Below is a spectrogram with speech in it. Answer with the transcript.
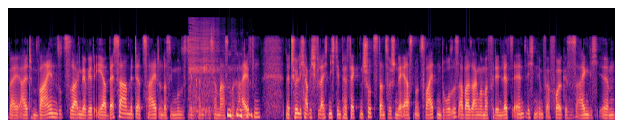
bei altem Wein sozusagen, der wird eher besser mit der Zeit und das Immunsystem kann gewissermaßen reifen. Natürlich habe ich vielleicht nicht den perfekten Schutz dann zwischen der ersten und zweiten Dosis, aber sagen wir mal, für den letztendlichen Impferfolg ist es eigentlich ähm,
